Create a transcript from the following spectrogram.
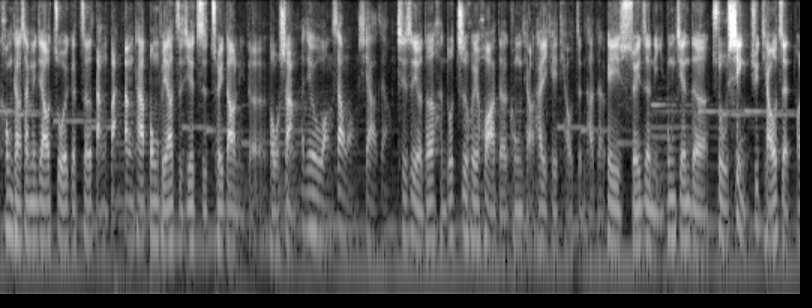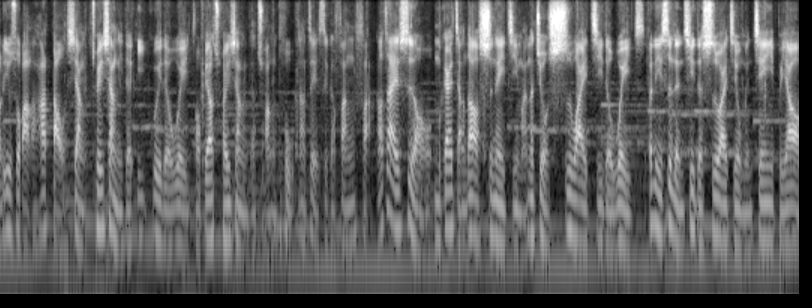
空调上面就要做一个遮挡板，让它风不要直接直。吹到你的头上，它就往上往下这样。其实有的很多智慧化的空调，它也可以调整它的，可以随着你空间的属性去调整哦。例如说，把它导向吹向你的衣柜的位置，哦，不要吹向你的床铺，那这也是个方法。然后再来是哦，我们刚才讲到室内机嘛，那就有室外机的位置。而你是冷气的室外机，我们建议不要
